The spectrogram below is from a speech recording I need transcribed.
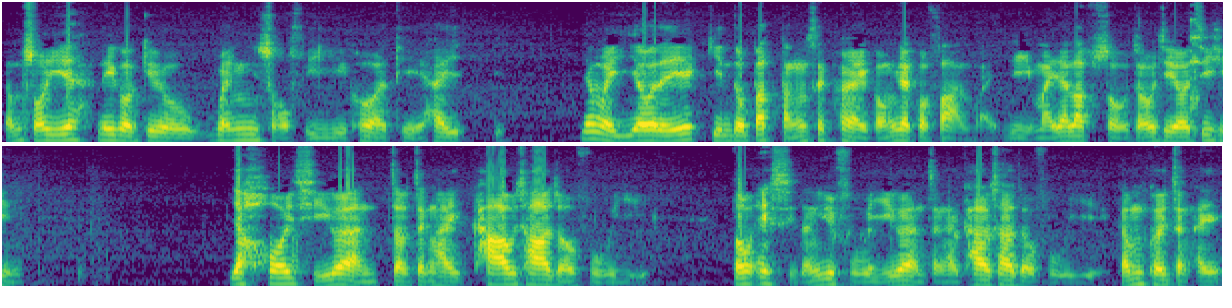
咁所以咧，呢個叫做 Wings of equality 係因為我哋一見到不等式，佢係講一個範圍，而唔係一粒數，就好似我之前一開始嗰人就淨係交叉咗負二，當 x 等於負二嗰人淨係交叉咗負二，咁佢淨係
